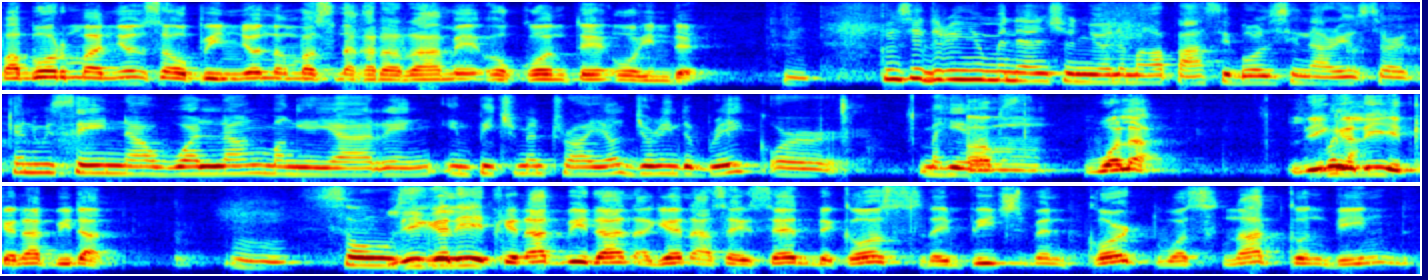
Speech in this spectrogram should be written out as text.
Pabor man yun sa opinyon ng mas nakararami o konte o hindi. Considering yung mention nyo ng mga possible scenarios, sir, can we say na walang mangyayaring impeachment trial during the break or mahirap? Um, wala. Legally, it cannot be done. Mhm. So, Legally, it cannot be done, again, as I said, because the impeachment court was not convened.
